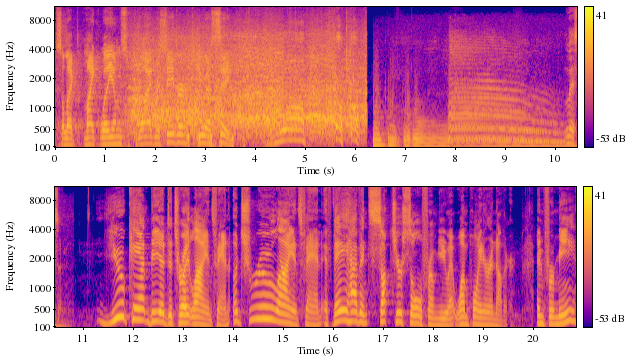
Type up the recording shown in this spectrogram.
select Mike Williams, wide receiver, USC. Whoa. Listen, you can't be a Detroit Lions fan, a true Lions fan, if they haven't sucked your soul from you at one point or another. And for me,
